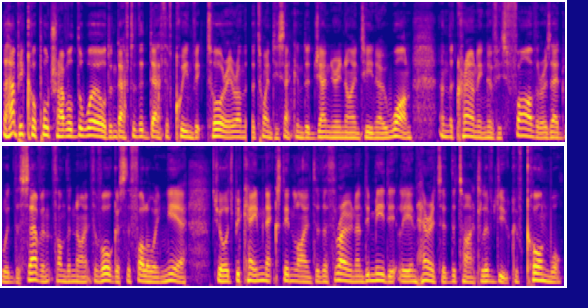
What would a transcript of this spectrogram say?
The happy couple travelled the world, and after the death of Queen Victoria on the 22nd of January 1901 and the crowning of his father as Edward VII on the 9th of August the following year, George became next in line to the throne and immediately inherited the title of Duke of Cornwall.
